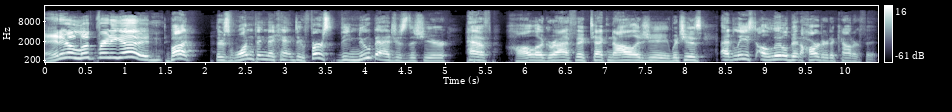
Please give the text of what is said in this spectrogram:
and it'll look pretty good. But there's one thing they can't do. First, the new badges this year have holographic technology, which is at least a little bit harder to counterfeit.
